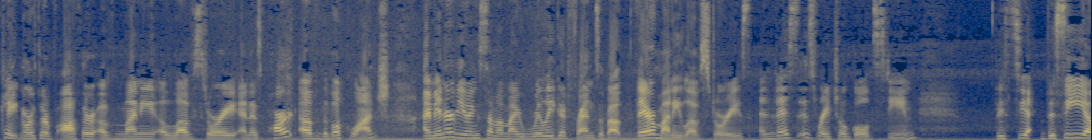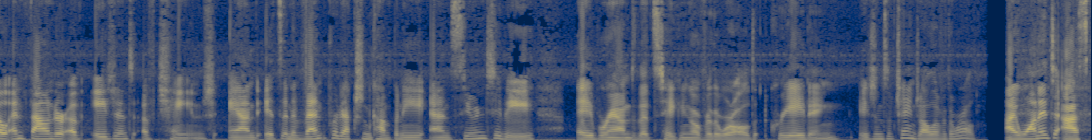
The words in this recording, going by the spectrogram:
Kate Northrup, author of Money, a Love Story. And as part of the book launch, I'm interviewing some of my really good friends about their money love stories. And this is Rachel Goldstein, the, C- the CEO and founder of Agent of Change. And it's an event production company and soon to be a brand that's taking over the world, creating agents of change all over the world. I wanted to ask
